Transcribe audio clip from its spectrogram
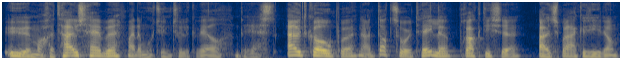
u mag het huis hebben, maar dan moet u natuurlijk wel de rest uitkopen. Nou, dat soort hele praktische uitspraken zie je dan.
